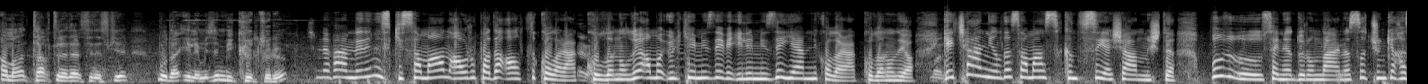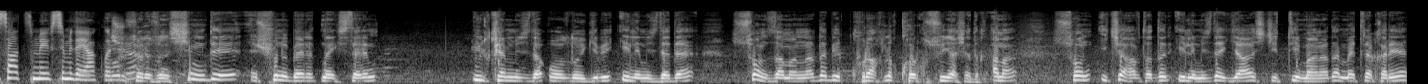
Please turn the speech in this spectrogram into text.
Ama takdir edersiniz ki bu da ilimizin bir kültürü. Şimdi efendim dediniz ki saman Avrupa'da altlık olarak kullanılıyor ama ülkemizde ve ilimizde yemlik olarak kullanılıyor. Geçen yılda saman sıkıntısı yaşanmıştı. Bu e, sene durumlar nasıl? Çünkü hasat mevsimi de Doğru yaklaşıyor. söylüyorsunuz. Şimdi şunu belirtmek isterim. Ülkemizde olduğu gibi ilimizde de son zamanlarda bir kuraklık korkusu yaşadık. Ama son iki haftadır ilimizde yağış ciddi manada metrekareye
